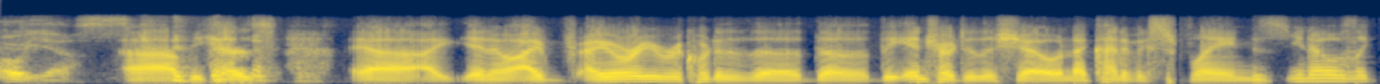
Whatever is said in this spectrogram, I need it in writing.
Oh yes. uh, because uh, I, you know I I already recorded the, the the intro to the show and I kind of explained, you know, I was like,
